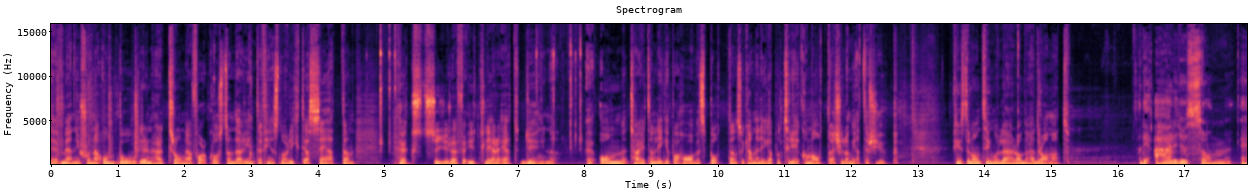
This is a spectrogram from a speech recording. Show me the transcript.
eh, människorna ombord i den här trånga farkosten där det inte finns några riktiga säten högst syre för ytterligare ett dygn. Eh, om Titan ligger på havets botten så kan den ligga på 3,8 kilometers djup. Finns det någonting att lära av det här dramat? Det är ju som eh,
